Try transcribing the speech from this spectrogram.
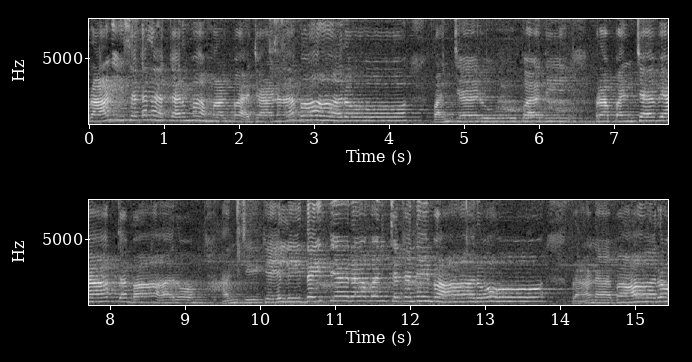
ಪ್ರಾಣಿ ಸಕಲ ಕರ್ಮ ಮಾಳ್ಪ ಜಾಣ ಬಾರೋ ಪಂಚರೂಪದಿ ಪ್ರಪಂಚ ವ್ಯಾಪ್ತ ಬಾರೋ. ಹಂಚಿಕೆಯಲ್ಲಿ ದೈತ್ಯರ ವಂಚಕನೆ ಬಾರೋ. ಪ್ರಾಣ ಬಾರೋ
